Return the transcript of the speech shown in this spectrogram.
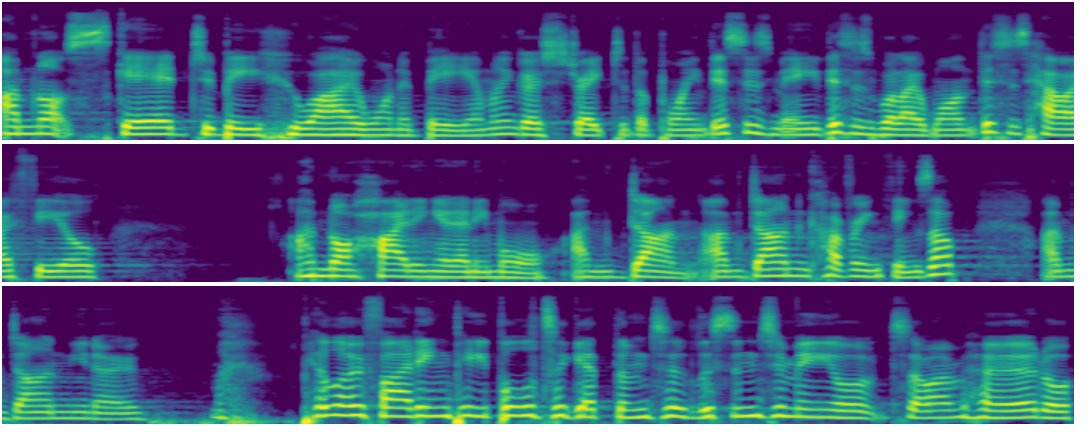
I'm not scared to be who I want to be. I'm going to go straight to the point. This is me. This is what I want. This is how I feel. I'm not hiding it anymore. I'm done. I'm done covering things up. I'm done, you know, pillow fighting people to get them to listen to me or so I'm heard or,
